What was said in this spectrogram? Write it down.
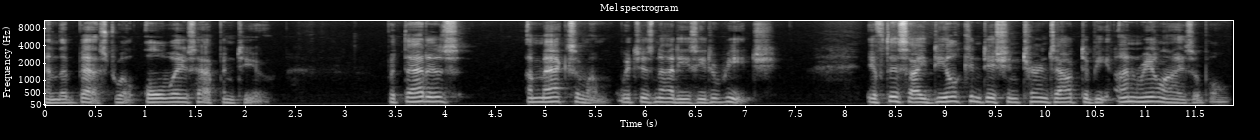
and the best will always happen to you. But that is a maximum which is not easy to reach. If this ideal condition turns out to be unrealizable,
